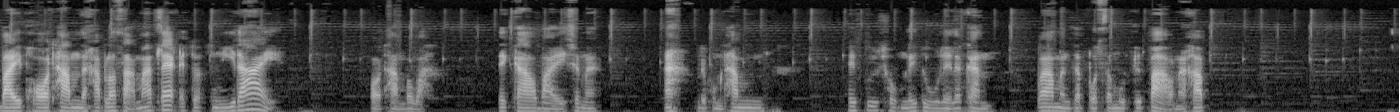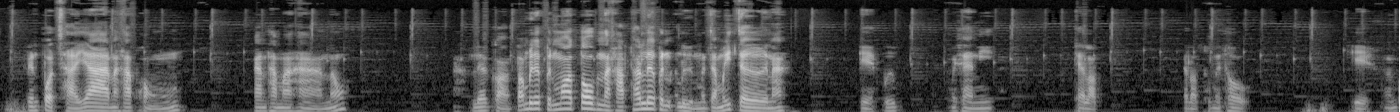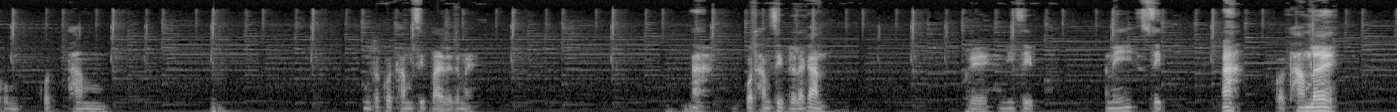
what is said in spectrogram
ใบพอทำนะครับ เราสามารถแลกไอ้ตัวตรงนี้ได้ พอทำปะวะได้เก้าใบใช่ไหมอะเดี๋ยวผมทำให้ผู้ชมได้ดูเลยแล้วกัน ว่ามันจะปลดสมุดหรือเปล่านะครับ เป็นปลดฉายานะครับของการทำอาหารเนาะ เลือกก่อนต้องไม่เลือกเป็นหม้อต้มนะครับ ถ้าเลือกเป็นอื่นมันจะไม่เจอนะโอเคปุ๊บไม่ใช่อันนี้แครอทแครอทโทเมโต้โอเคงั้นผมกดทำผมจะกดทำสิบไปเลยได้ไหมอะกดทำสิบเลยแล้วกันโอเคอันนี้สิบอันนี้สิบอะกดทำเลย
